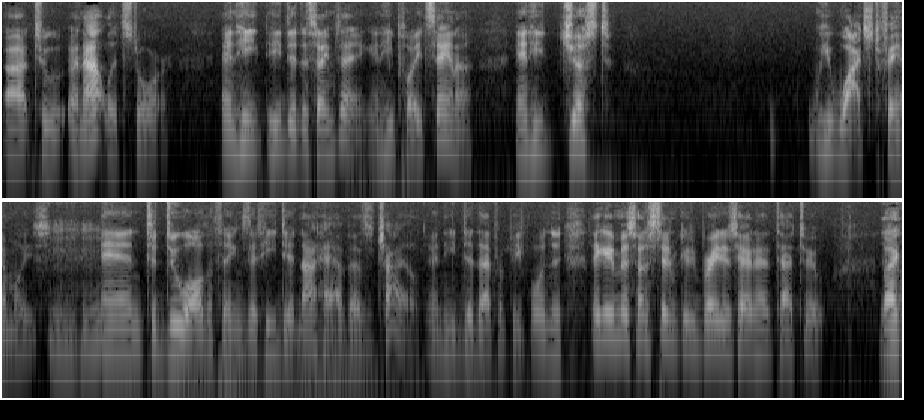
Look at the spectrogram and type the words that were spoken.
uh, to an outlet store, and he he did the same thing, and he played Santa, and he just he watched families Mm-hmm. and to do all the things that he did not have as a child, and he did that for people, and they, they misunderstood him because he braided his hair and had a tattoo. Like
